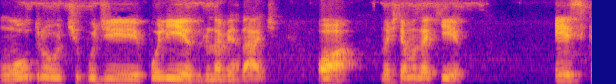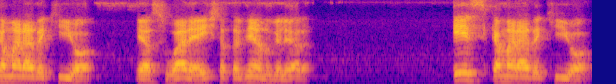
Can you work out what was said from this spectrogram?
Um outro tipo de poliedro, na verdade. Ó, nós temos aqui esse camarada aqui, ó, é a sua aresta, tá vendo, galera? Esse camarada aqui, ó,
